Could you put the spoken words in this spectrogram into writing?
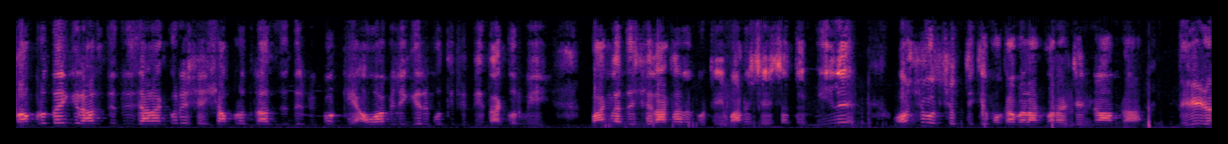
সাম্প্রদায়িক রাজনীতি যারা করে সেই সাম্প্রদায়িক রাজনীতির বিপক্ষে আওয়ামী লীগের প্রতিটি নেতা কর্মী বাংলাদেশের আঠারো কোটি মানুষের সাথে মিলে অশুভ শক্তিকে মোকাবেলা করার জন্য আমরা দৃঢ়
